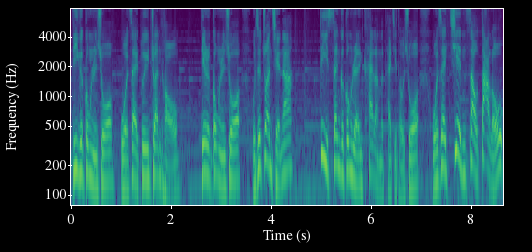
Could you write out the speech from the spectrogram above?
第一个工人说：“我在堆砖头。”第二个工人说：“我在赚钱啊。”第三个工人开朗的抬起头说：“我在建造大楼。”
